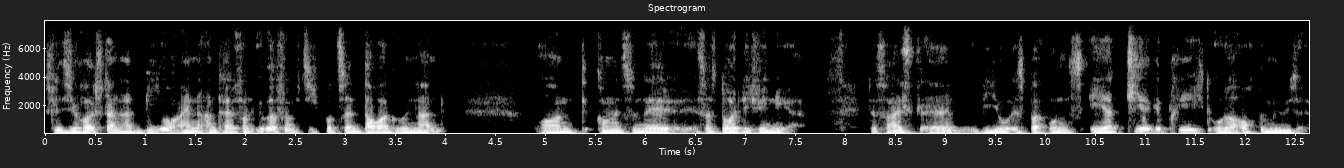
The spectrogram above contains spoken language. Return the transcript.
Schleswig-Holstein hat Bio einen Anteil von über 50 Prozent Dauergrünland und konventionell ist das deutlich weniger. Das heißt, äh, Bio ist bei uns eher tiergeprägt oder auch Gemüse.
